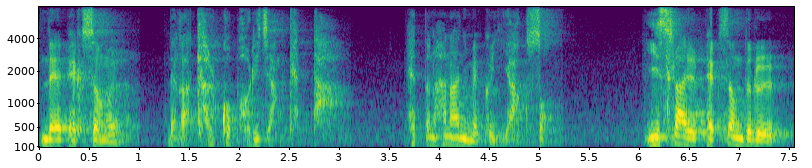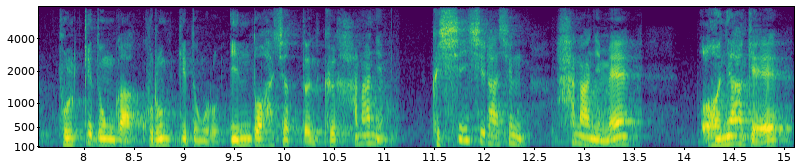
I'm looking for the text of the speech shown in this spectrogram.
내 백성을 내가 결코 버리지 않겠다 했던 하나님의 그 약속. 이스라엘 백성들을 불기둥과 구름기둥으로 인도하셨던 그 하나님, 그 신실하신 하나님의 언약의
